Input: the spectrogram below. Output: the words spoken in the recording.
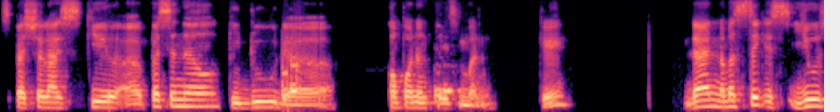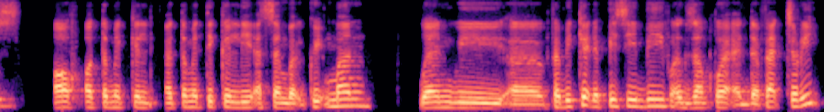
Specialized skill uh, personnel to do the component placement. Okay. Then number six is use of automatically automatically assembled equipment. When we uh, fabricate the PCB for example at the factory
